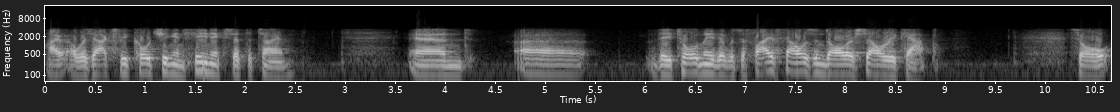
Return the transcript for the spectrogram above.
I, I was actually coaching in Phoenix at the time, and uh, they told me there was a five thousand dollar salary cap. So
